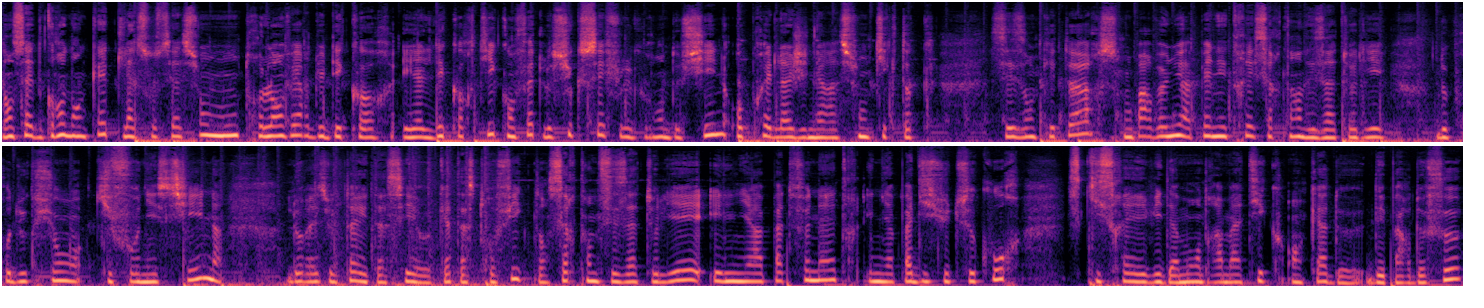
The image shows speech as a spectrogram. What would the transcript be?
Dans cette grande enquête, l'association montre l'envers du décor et elle décortique en fait le succès fulgurant de Chine auprès de la génération TikTok. Ces enquêteurs sont parvenus à pénétrer certains des ateliers de production qui fournissent Chine. Le résultat est assez euh, catastrophique. Dans certains de ces ateliers, il n'y a pas de fenêtre, il n'y a pas d'issue de secours, ce qui serait évidemment dramatique en cas de départ de feu.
